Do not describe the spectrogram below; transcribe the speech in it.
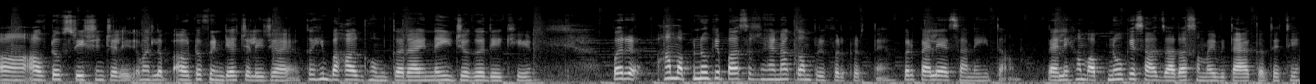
आउट ऑफ़ स्टेशन चले मतलब आउट ऑफ़ इंडिया चले जाए। कहीं बाहर घूम कर आए, नई जगह देखें। पर हम अपनों के पास रहना कम प्रेफर करते हैं, पर पहले ऐसा नहीं था। पहले हम अपनों के साथ ज़्यादा समय बिताया करते थे।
